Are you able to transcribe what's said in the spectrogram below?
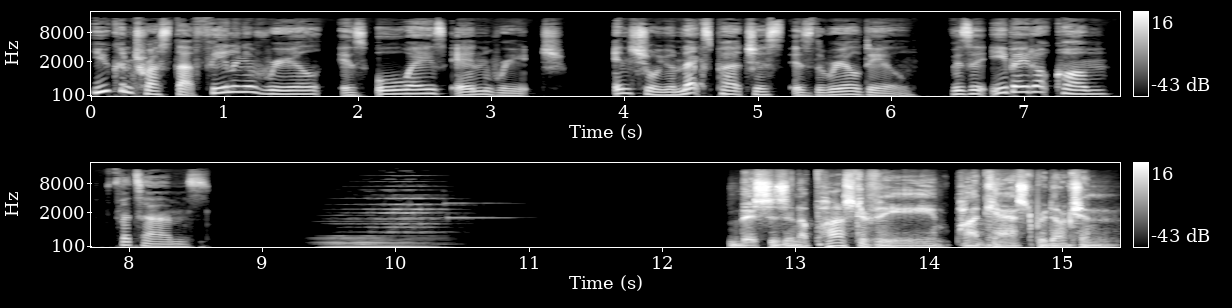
you can trust that feeling of real is always in reach. Ensure your next purchase is the real deal. Visit eBay.com for terms. This is an apostrophe podcast production.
